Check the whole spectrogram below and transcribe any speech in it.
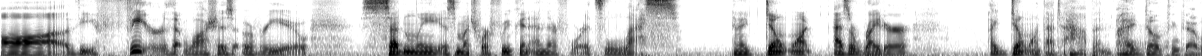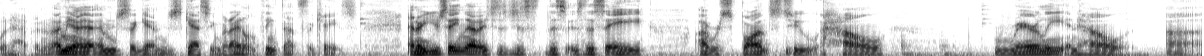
awe the fear that washes over you suddenly is much more frequent and therefore it's less and i don't want as a writer i don't want that to happen I don't think that would happen. I mean, I, I'm just again just guessing, but I don't think that's the case. And are you saying that? Is just this? Is this a a response to how rarely and how uh,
